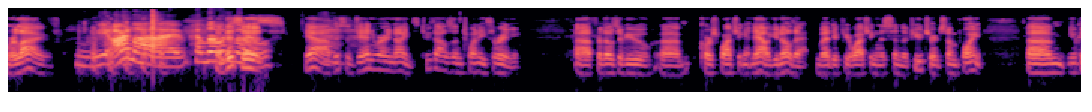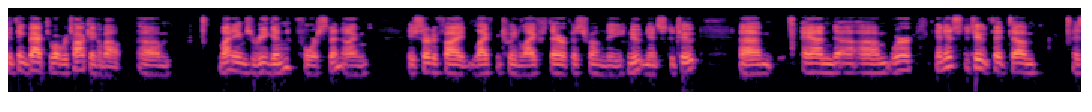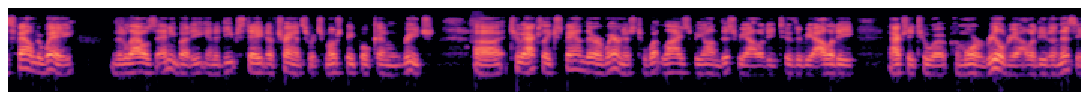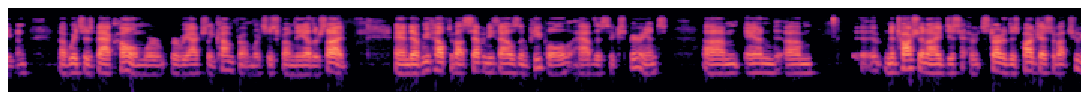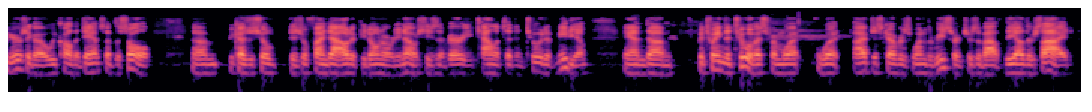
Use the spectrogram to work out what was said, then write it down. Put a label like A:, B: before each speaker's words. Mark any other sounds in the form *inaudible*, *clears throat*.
A: We're live.
B: We are live. Hello,
A: this
B: hello.
A: is, yeah, this is January 9th, 2023. Uh, for those of you, um, of course, watching it now, you know that. But if you're watching this in the future at some point, um, you can think back to what we're talking about. Um, my name's Regan Forston. I'm a certified life between life therapist from the Newton Institute. Um, and uh, um, we're an institute that um, has found a way that allows anybody in a deep state of trance, which most people can reach, uh, to actually expand their awareness to what lies beyond this reality, to the reality, actually to a, a more real reality than this, even, uh, which is back home where, where we actually come from, which is from the other side. And uh, we've helped about 70,000 people have this experience. Um, and um, uh, Natasha and I just started this podcast about two years ago. We call it Dance of the Soul um, because as you'll as you'll find out if you don't already know, she's a very talented, intuitive medium, and um, between the two of us, from what what I've discovered as one of the researchers about the other side,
